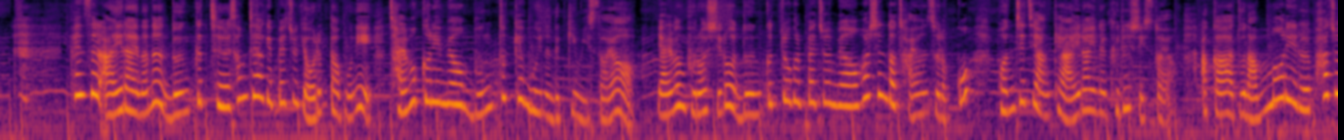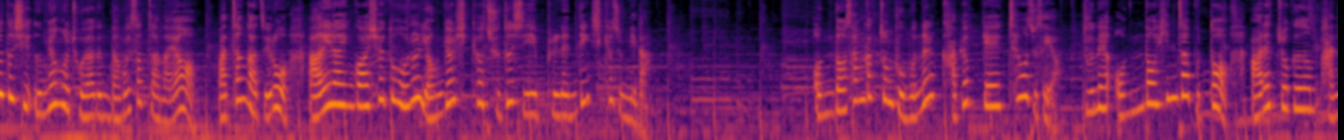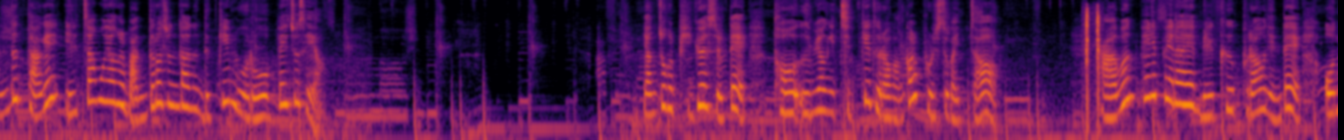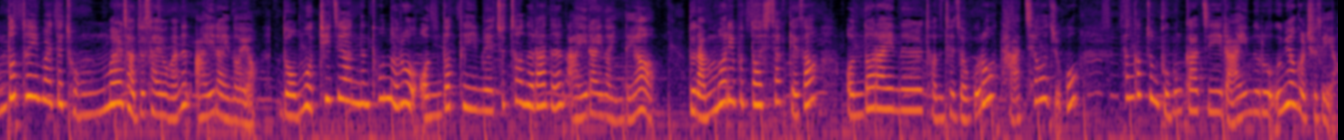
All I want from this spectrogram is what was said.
펜슬 아이라이너는 눈끝을 섬세하게 빼주기 어렵다 보니 잘못 그리면 뭉툭해 보이는 느낌이 있어요. 얇은 브러쉬로 눈 끝쪽을 빼주면 훨씬 더 자연스럽고 번지지 않게 아이라인을 그릴 수 있어요. 아까 눈 앞머리를 파주듯이 음영을 줘야 된다고 했었잖아요. 마찬가지로 아이라인과 섀도우를 연결시켜 주듯이 블렌딩 시켜줍니다. 언더 삼각존 부분을 가볍게 채워주세요. 눈의 언더 흰자부터 아래쪽은 반듯하게 일자 모양을 만들어준다는 느낌으로 빼주세요. 양쪽을 비교했을 때 더 음영이 짙게 들어간 걸 볼 수가 있죠. 다음은 페리페라의 밀크 브라운인데 언더 트임할 때 정말 자주 사용하는 아이라이너예요. 너무 튀지 않는 톤으로 언더 트임에 추천을 하는 아이라이너인데요. 눈 앞머리부터 시작해서 언더라인을 전체적으로 다 채워주고 삼각존 부분까지 라인으로 음영을 주세요.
